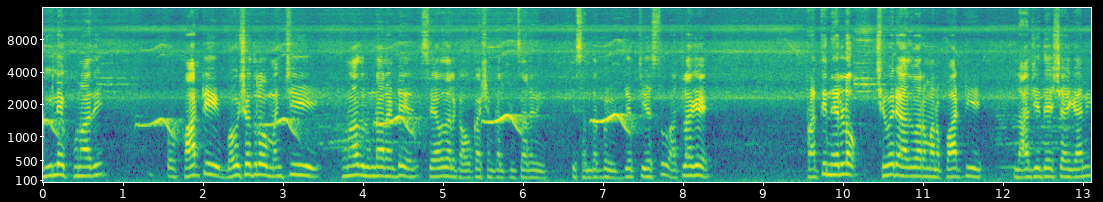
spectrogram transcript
వీలే పునాది. పార్టీ భవిష్యత్తులో మంచి పునాదులు ఉండాలంటే సేవదలకు అవకాశం కల్పించాలని ఈ సందర్భంగా విజ్ఞప్తి చేస్తూ అట్లాగే ప్రతి నెలలో చివరి ఆదివారం మన పార్టీ లాజీ దేశాయ్ కానీ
